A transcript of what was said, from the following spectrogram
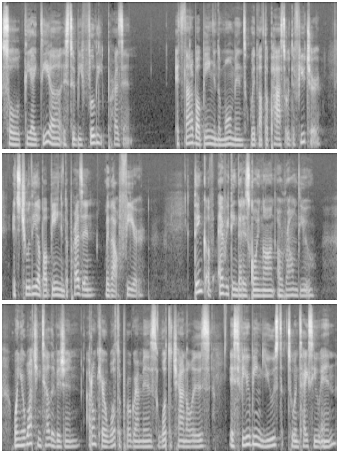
So the idea is to be fully present. It's not about being in the moment without the past or the future. It's truly about being in the present without fear. Think of everything that is going on around you. When you're watching television, I don't care what the program is, what the channel is, is fear being used to entice you in?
